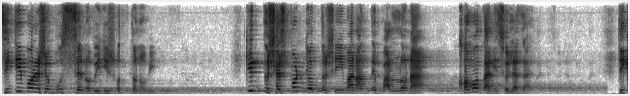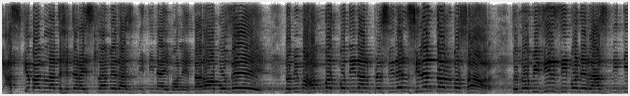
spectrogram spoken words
সিটি পরে সে বুঝছে নবীজি সত্য নবী। কিন্তু শেষ পর্যন্ত সেই মান আনতে পারল না, ক্ষমতা নি চলে যায়। ঠিক আজকে বাংলাদেশে যারা ইসলামের রাজনীতি নাই বলে, তারাও বোঝে, নবী মোহাম্মদ মদিনার প্রেসিডেন্ট ছিলেন দশ বছর। তো নবীজির জীবনে রাজনীতি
